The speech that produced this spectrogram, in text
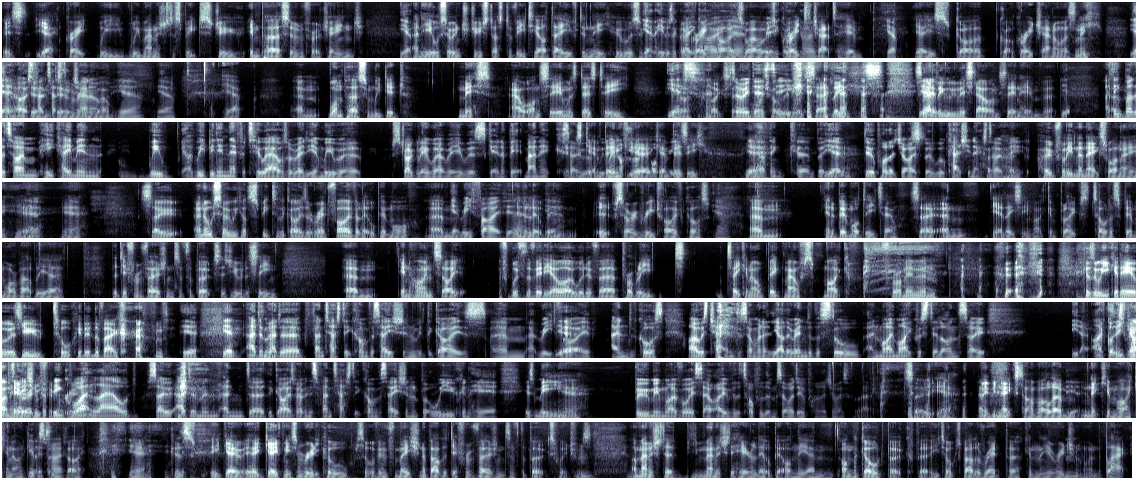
it's yeah great. We we managed to speak to Stu in person for a change. Yeah, and he also introduced us to VTR Dave, didn't he? Who was a, Yep, he was a great guy, as yeah, well. It was great great to chat to him. Yep. yeah, he's got a, got a great channel, hasn't he? Yeah, So oh, it's doing- fantastic doing really channel. well. Yeah, yeah. Yeah. Um, one person we did miss out on seeing was Des T. Yes. likes to Sorry, watch Des T. Sadly, sadly we missed out on seeing him. But yeah. I think Um, by the time he came in, we we'd been in there for two hours already, and we were struggling, weren't we? It was getting a bit manic. it so was getting we big, went off yeah, getting busy. Yeah, Yeah. I think. Um, but yeah, Yeah. do apologise, but we'll catch you next time, mate. Hopefully in the next one, eh? Yeah, Yeah, yeah. So, and also we got to speak to the guys at Red Five a little bit more. Um, Yeah, read five. Yeah, in a little bit. Yeah, uh, sorry, Read Five, of course. yeah. Um, in a bit more detail. So and yeah, they seem like good blokes. Told us a bit more about the uh, the different versions of the books, as you would have seen. Um, in hindsight, with the video, I would have uh, probably t- taken old Big Mouth's mic from him, and because all you could hear was you talking in the background. Yeah, yeah. Adam had a fantastic conversation with the guys um, at Read Yeah. Five, and of course, I was chatting to someone at the other end of the stall, and my mic was still on, so. You know, I've got So this reputation for being quite really. loud. So Adam and and uh, the guys were having this fantastic conversation, but all you can hear is me yeah. Booming my voice out over the top of them. So I do apologise for that. So yeah, maybe next time I'll um, Yeah. nick your mic and I'll give That's it to the guy. Yeah, because it gave he gave me some really cool sort of information about the different versions of the books, which was I Mm. managed to you managed to hear a little bit on the um on the gold book, but he talked about the red book and the original and the black,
